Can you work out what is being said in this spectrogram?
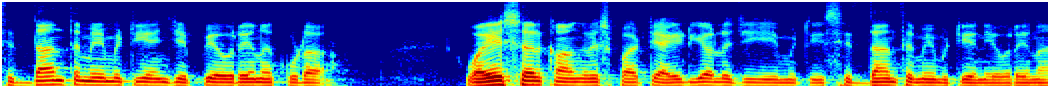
సిద్ధాంతం ఏమిటి అని చెప్పి ఎవరైనా కూడా వైఎస్ఆర్ కాంగ్రెస్ పార్టీ ఐడియాలజీ ఏమిటి సిద్ధాంతం ఏమిటి అని ఎవరైనా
